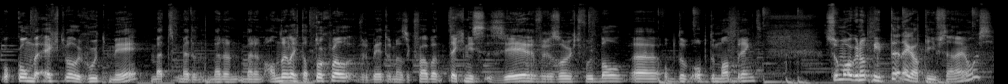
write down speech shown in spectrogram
We konden echt wel goed mee met, met, een, met, een, met een Anderlecht dat toch wel, verbeter me als ik fout ben, technisch zeer verzorgd voetbal uh, op, de, op de mat brengt. Ze mogen ook niet te negatief zijn, hè jongens?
